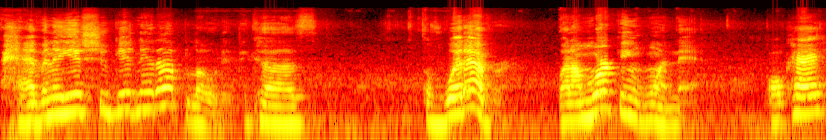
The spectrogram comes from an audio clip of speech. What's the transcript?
Having an issue getting it uploaded because of whatever. But I'm working on that. Okay?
